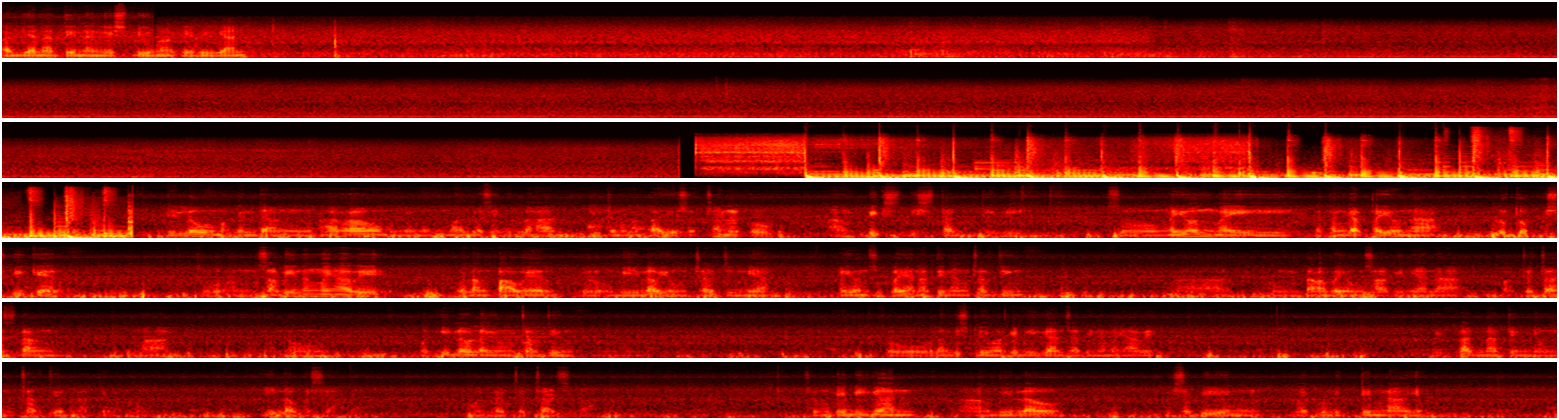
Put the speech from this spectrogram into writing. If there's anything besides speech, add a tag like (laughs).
lagyan natin ng USB mga kaibigan. Tayo sa channel ko, ang Pix Distag TV. So, ngayon may natanggap tayo na Bluetooth speaker. So, ang sabi ng may-ari, walang power, pero umilaw yung charging niya. Ngayon, supplyan natin ng charging. Ah, kung tama ba yung sabi niya na magcha-charge lang, mag, ano, mag-ilaw lang yung charging. So, walang display mga kaibigan, sabi na may-ari. I-plug natin yung charger natin kung ilaw ba siya. Mag nagcha-charge ba. So, mga kaibigan, uh, umilaw, ibig sabihin, may connecting na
